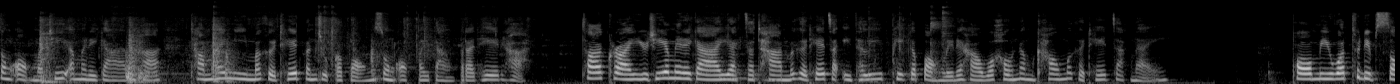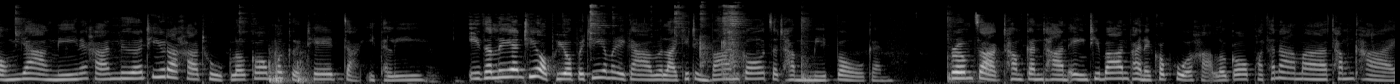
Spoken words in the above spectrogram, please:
ส่งออกมาที่อเมริกานะคะทำให้มีมะเขือเทศบรรจุกระป๋องส่งออกไปต่างประเทศค่ะ ถ้าใครอยู่ที่อเมริกาอยากจะทานมะเขือเทศจากอิตาลีพิกกระป๋องเลยนะคะ ว่าเขานำเข้ามะเขือเทศจากไหน พอมีวัตถุดิบสองอย่างนี้นะคะ เนื้อที่ราคาถูกแล้วก็มะเขือเทศจากอิตาลีอิตาเลียนที่อพยพไปที่อเมริกาเวลาคิดถึงบ้านก็จะทำมีดบอลกัน เริ่มจากทำกันทานเองที่บ้านภายในครอบครัวค่ะ แล้วก็พัฒนามาทำขาย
